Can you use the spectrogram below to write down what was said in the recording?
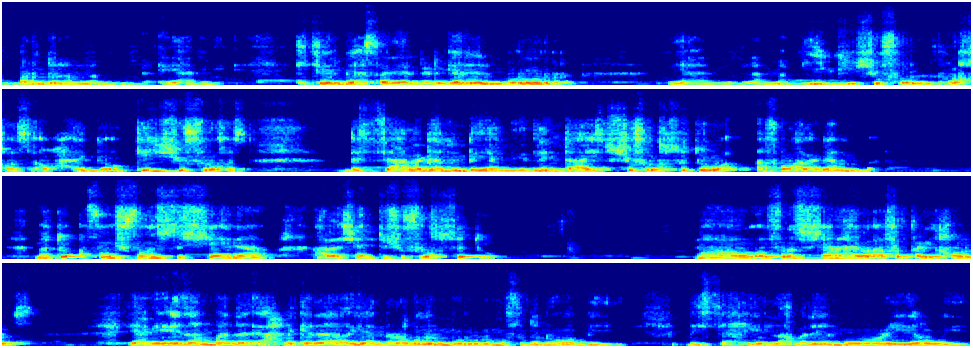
برضو لما يعني كتير بيحصل يعني رجال المرور يعني لما بيجي يشوفوا الرخص أو حاجة أوكي يشوف رخص بس على جنب يعني اللي أنت عايز تشوف رخصته وقفه على جنب. ما توقفوش في نص الشارع علشان تشوف رخصته. ما هو في نص الشارع هيوقف الطريق خالص. يعني إذا بدأ إحنا كده يعني رجل المرور المفروض إن هو بي بيسهل العملية المرورية وي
